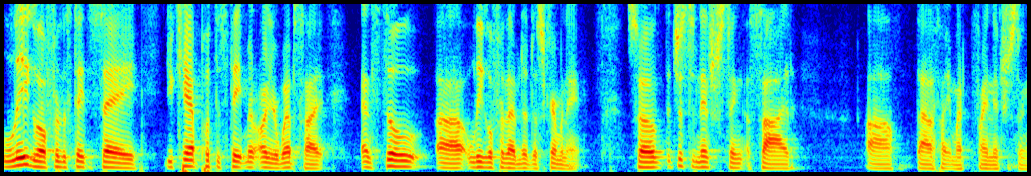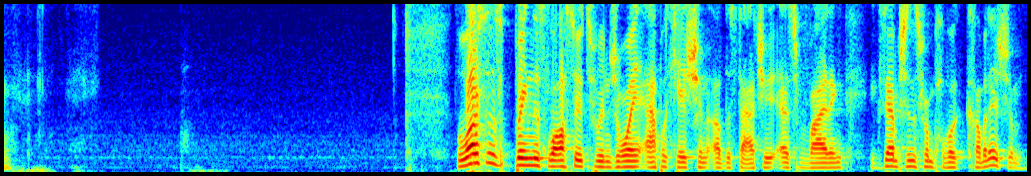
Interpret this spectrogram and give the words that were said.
legal for the state to say you can't put the statement on your website, and still uh, legal for them to discriminate. So just an interesting aside uh, that I thought you might find interesting. The Larsens bring this lawsuit to enjoin application of the statute as providing exemptions from public accommodation.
